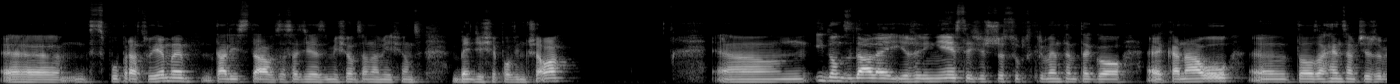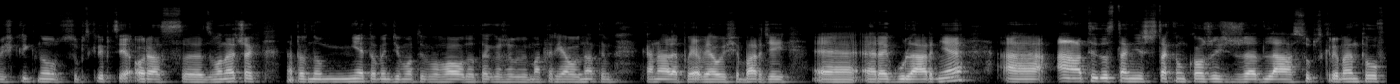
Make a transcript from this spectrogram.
e, współpracujemy. Ta lista w zasadzie z miesiąca na miesiąc będzie się powiększała. Em, Idąc dalej, jeżeli nie jesteś jeszcze subskrybentem tego e, kanału, e, to zachęcam Cię, żebyś kliknął subskrypcję oraz e, dzwoneczek. Na pewno mnie to będzie motywowało do tego, żeby materiały na tym kanale pojawiały się bardziej e, regularnie. A, a Ty dostaniesz taką korzyść, że dla subskrybentów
